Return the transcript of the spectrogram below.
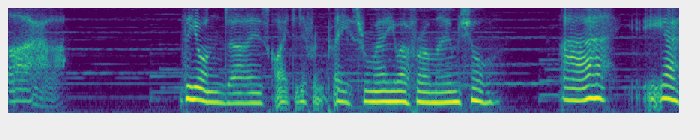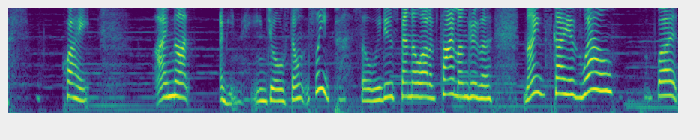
Uh, The Yonder is quite a different place from where you are from, I am sure. Ah, yes, quite. I'm not. I mean, angels don't sleep, so we do spend a lot of time under the night sky as well. But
